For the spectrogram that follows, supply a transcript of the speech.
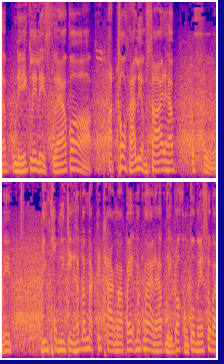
ครับหนีกรีลิชแล้วก็ตัดเข้าหาเหลี่ยมซ้ายนะครับโอ้โหนี่ยิงคมจริงๆครับน้ำหนักทิศทางมาเป๊ะมากๆนะครับหนีบล็อกของโกเมสเข้าไป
